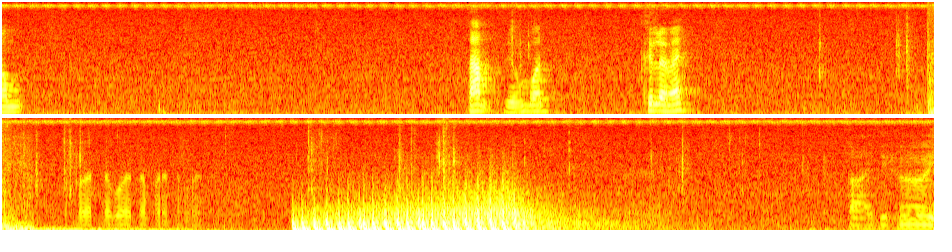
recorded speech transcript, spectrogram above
เขาตั้มอยู่ข้างบน ขึ้นเลยไหมเปิดระเบิดระเบิดระเบิดตายดิเฮ้ย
